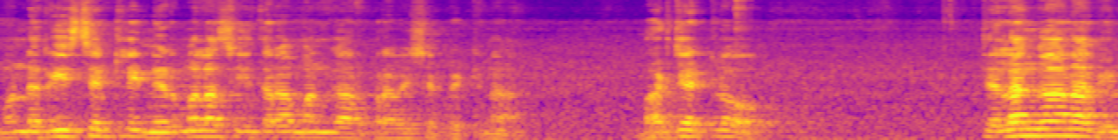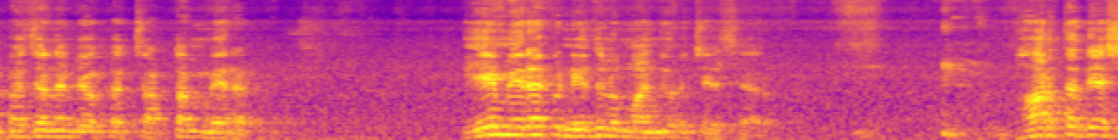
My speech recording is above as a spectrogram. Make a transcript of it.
మొన్న రీసెంట్లీ నిర్మలా సీతారామన్ గారు ప్రవేశపెట్టిన బడ్జెట్లో తెలంగాణ విభజన యొక్క చట్టం మేరకు ఏ మేరకు నిధులు మంజూరు చేశారు? భారతదేశ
